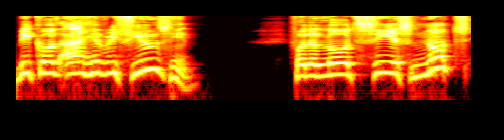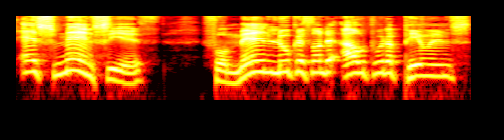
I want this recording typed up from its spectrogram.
because I have refused him. For the Lord seeth not as man seeth, for man looketh on the outward appearance,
